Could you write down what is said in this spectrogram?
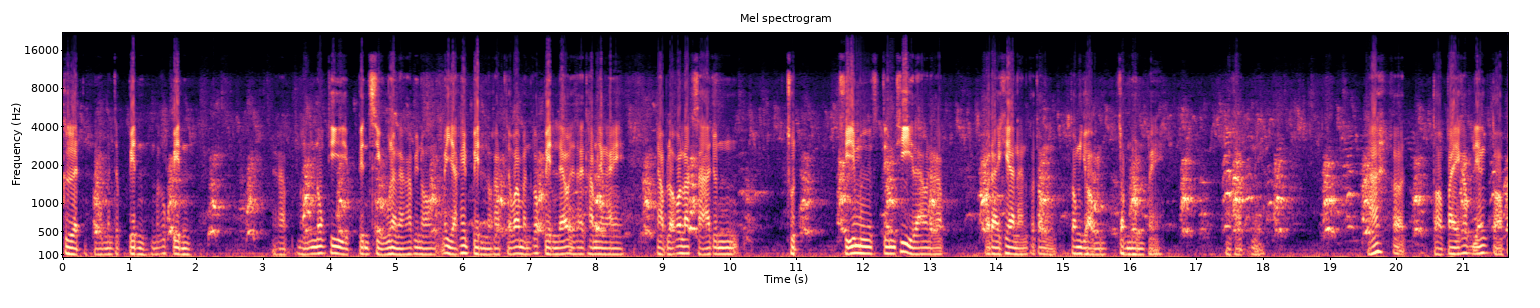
เกิดมันจะเป็นมันก็เป็น นะครับเหมือนนกที่เป็นสิวนั่นแหละครับ พี่น้องไม่อยากให้เป็นหรอกครับ แต่ว่ามันก็เป็นแล้วจะทำยังไงนะครับ เราก็รักษาจนสุดฝีมือเต็มที่แล้วนะครับ ก็ได้แค่นั้นก็ต้องต้องยอมจำนนไปนะครับนี่นะก็ต่อไปครับเลี้ยงต่อไป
